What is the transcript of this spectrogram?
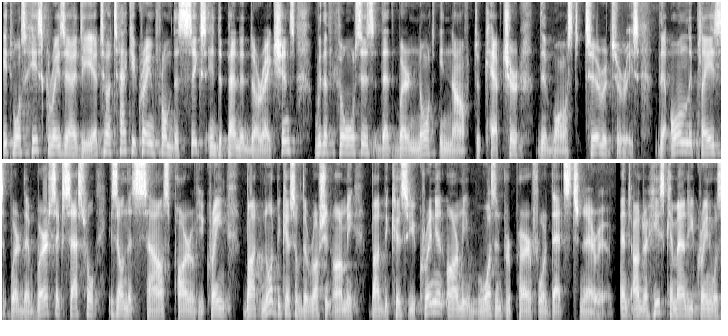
It was his crazy idea to attack Ukraine from the six independent directions with the forces that were not enough to capture the vast territories. The only place where they were successful is on the south part of Ukraine, but not because of the Russian army, but because the Ukrainian army wasn't prepared for that scenario. And under his command, Ukraine was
